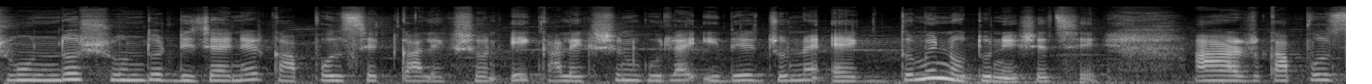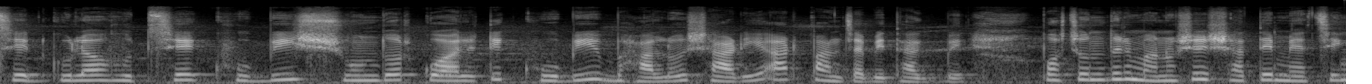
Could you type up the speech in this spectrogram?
সুন্দর সুন্দর ডিজাইনের কাপল সেট কালেকশন এই কালেকশনগুলো ঈদের জন্য একদমই নতুন এসেছে। আর কাপল সেটগুলো হচ্ছে খুবই সুন্দর কোয়ালিটি খুবই ভালো শাড়ি আর পাঞ্জাবি থাকবে। পছন্দের মানুষের সাথে ম্যাচিং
